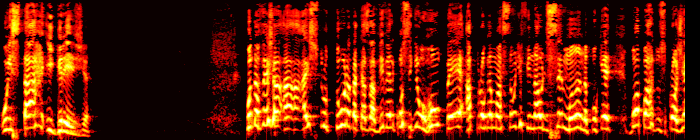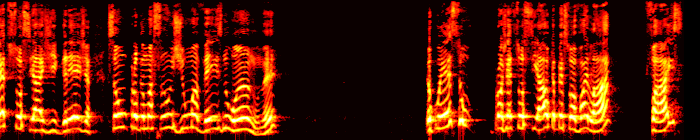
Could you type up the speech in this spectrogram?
o estar igreja. Quando eu vejo a, a, estrutura da Casa Viva, ele conseguiu romper a programação de final de semana, porque boa parte dos projetos sociais de igreja são programações de uma vez no ano, né? Eu conheço projeto social que a pessoa vai lá, faz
